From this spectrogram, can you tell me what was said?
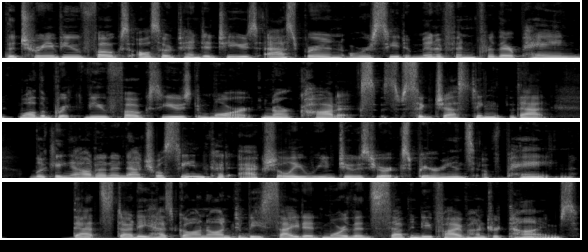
The tree view folks also tended to use aspirin or acetaminophen for their pain, while the brick view folks used more narcotics, suggesting that looking out on a natural scene could actually reduce your experience of pain. That study has gone on to be cited more than 7,500 times.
